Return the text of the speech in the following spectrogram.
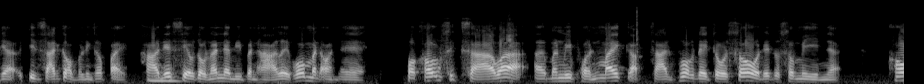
เนี่ยกินสารก่อมะเร็งเข้าไปคราวนี้อืมเซลล์ตรงนั้นเนี่ยมีปัญหาเลยเพราะว่ามันอ่อนแอพอเขาศึกษาว่าเอ่อมันมีผลไหมกับสารพวกไนโตรโซไนโตรซามีนเนี่ย เขา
